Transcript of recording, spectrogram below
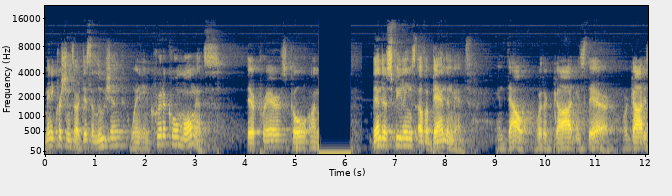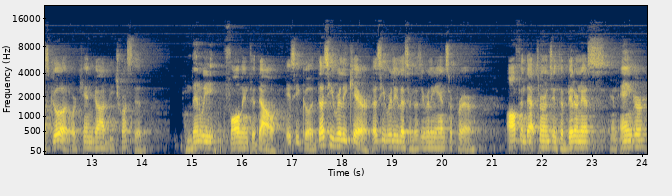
Many Christians are disillusioned when in critical moments their prayers go unanswered. Then there's feelings of abandonment and doubt whether God is there or God is good or can God be trusted. And then we fall into doubt. Is he good? Does he really care? Does he really listen? Does he really answer prayer? Often that turns into bitterness and anger,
